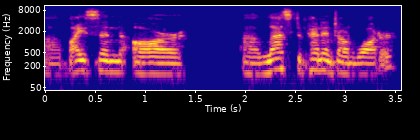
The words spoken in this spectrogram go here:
uh, bison are uh, less dependent on water.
